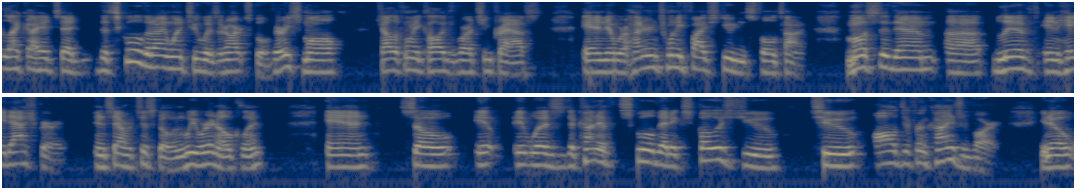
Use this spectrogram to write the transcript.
like I had said, the school that I went to was an art school, very small, California College of Arts and Crafts, and there were 125 students full time. Most of them uh, lived in Haight Ashbury in San Francisco, and we were in Oakland. And so it it was the kind of school that exposed you to all different kinds of art you know,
